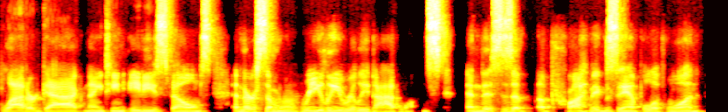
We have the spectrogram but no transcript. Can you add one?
bladder gag 1980s films and there are some really really bad ones and this is a, a prime example of one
